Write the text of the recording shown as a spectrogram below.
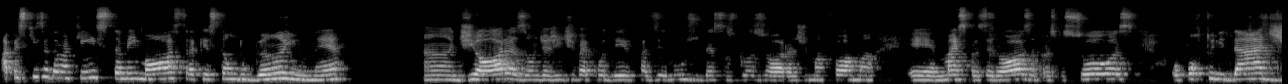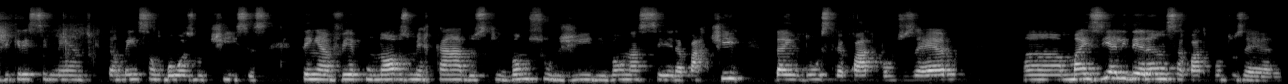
A pesquisa da McKinsey também mostra a questão do ganho, né, uh, de horas, onde a gente vai poder fazer uso dessas duas horas de uma forma é, mais prazerosa para as pessoas, oportunidades de crescimento, que também são boas notícias, tem a ver com novos mercados que vão surgir e vão nascer a partir da indústria 4.0, uh, mas e a liderança 4.0?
